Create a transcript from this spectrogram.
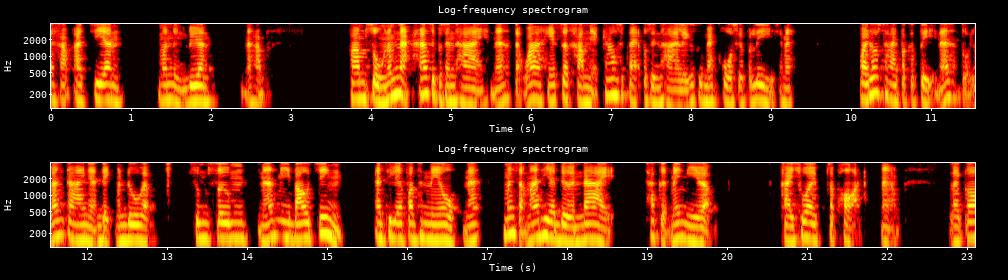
นะครับ อาเจียนมาหนึ่งเดือนนะครับ ความสูงน้ำหนัก 50%ทายนะ แต่ว่า head circum เนี่ย98%ทายเลยก็คือ macrocephaly ใช่ไหม vital sign ปกตินะ ตรวจร่างกายเนี่ย เด็กมันดูแบบซึมๆนะ มี bulging anterior fontanelle นะ ไม่สามารถที่จะเดินได้ ถ้าเกิดไม่มีแบบใครช่วย support นะครับ แล้วก็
